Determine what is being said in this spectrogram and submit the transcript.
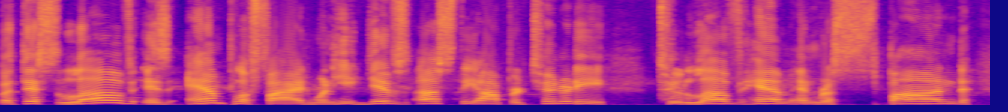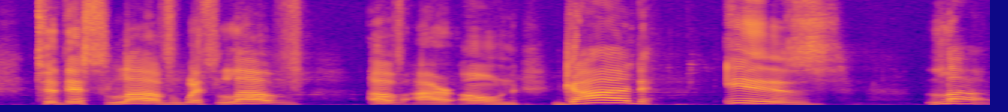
but this love is amplified when he gives us the opportunity to love him and respond to this love with love of our own. God is love.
